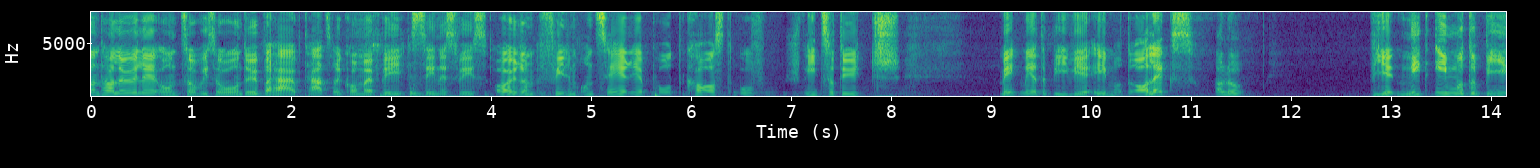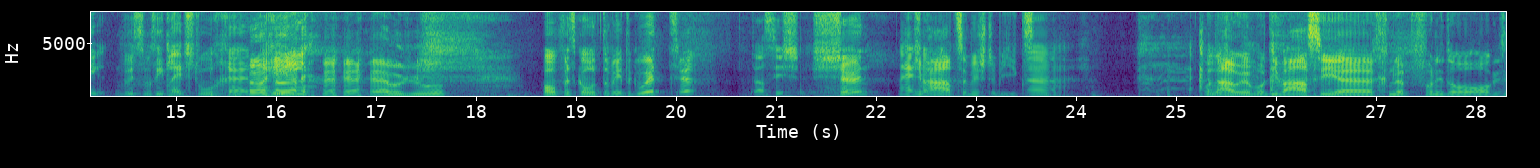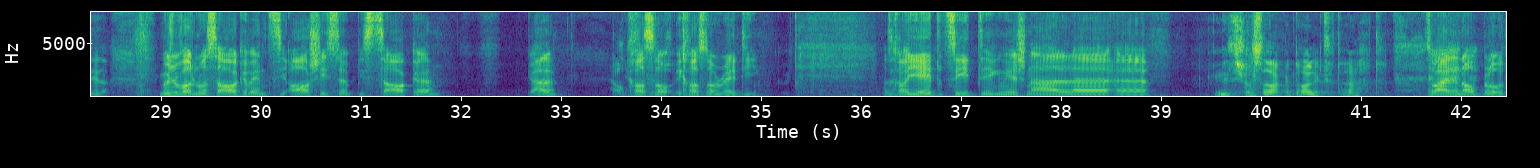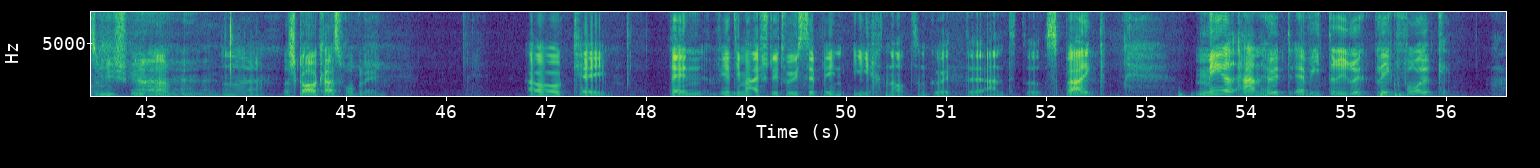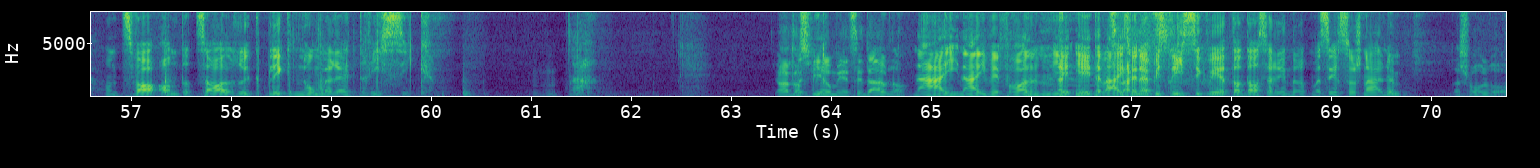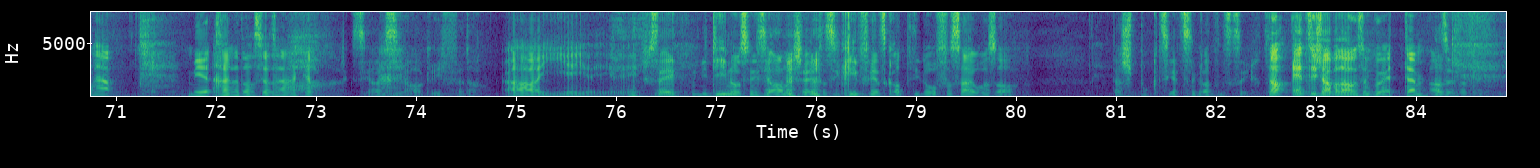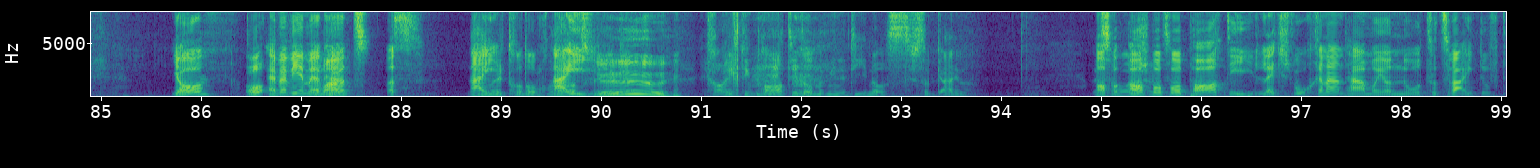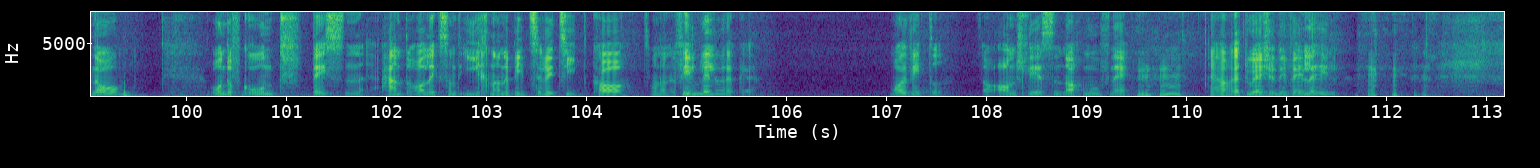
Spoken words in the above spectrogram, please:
Und Hallöle und sowieso und überhaupt herzlich willkommen bei Sinneswiss, eurem Film- und Serien-Podcast auf Schweizerdeutsch. Mit mir dabei wie immer der Alex. Hallo. Wie nicht immer dabei, wissen wir seit letzter Woche, der Hill. ja, bonjour. Hoffe, es geht dir wieder gut. Ja. Das ist schön. Im Herzen bist du dabei. Gewesen. Ah. Und auch über diverse äh, Knöpfe, die ich hier organisiert habe. Ich muss einfach nur sagen, wenn sie anschießen, etwas zu sagen, gell? Ich habe es noch, ich habe es noch ready. Also ich habe jederzeit irgendwie schnell äh, äh, Ich muss schon sagen, Alex hat recht. so einen Upload zum Beispiel. Ne? Ah. Das ist gar kein Problem. Okay. Dann, wie die meisten Leute wissen, bin ich noch zum guten Ende der Spike. Wir haben heute eine weitere Rückblickfolge. Und zwar an der Zahl Rückblick Nummer 30. Ja, das feiern wir jetzt nicht auch noch. Nein, nein, weil vor allem je, jeder weiß, wenn etwas 30 wird, an das erinnert man sich so schnell nicht mehr. Das ist wohl wahr. Ja. Wir können das ja sagen. Ja, sie angegriffen da. Ah, je, je, je. Hast du gesehen? Meine Dinos, ich sie angestellt habe, sie greifen jetzt gerade die Dilophosaurus an. Das spuckt sie jetzt gerade ins Gesicht. So, jetzt ist aber langsam gut. hä? Also ist okay. Ja, Oh, eben wie man Moment. gehört. Was? Der Nein. Metrodon kommt Nein. auch zu fliegen. Ich habe richtig Party hier mit meinen Dinos. Das ist so geil. Schön apropos Party, letztes Wochenende haben wir ja nur zu zweit aufgenommen. Und aufgrund dessen haben der Alex und ich noch ein bisschen Zeit gehabt, um noch einen Film zu schauen. Mal wieder. So anschließend nach dem Aufnehmen. Ja, ja, du hast ja nicht Welle, Hill.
